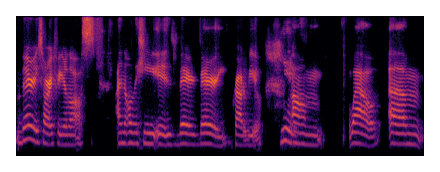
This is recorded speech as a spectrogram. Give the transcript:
Very sorry for your loss. I know that he is very, very proud of you. Yes. Um, wow. Um,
